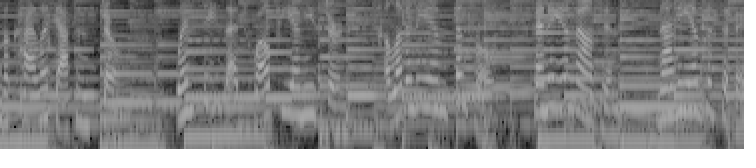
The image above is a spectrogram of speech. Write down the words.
Michaela Gaffen Stone, Wednesdays at 12 p.m. Eastern, 11 a.m. Central, 10 a.m. Mountain, 9 a.m. Pacific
